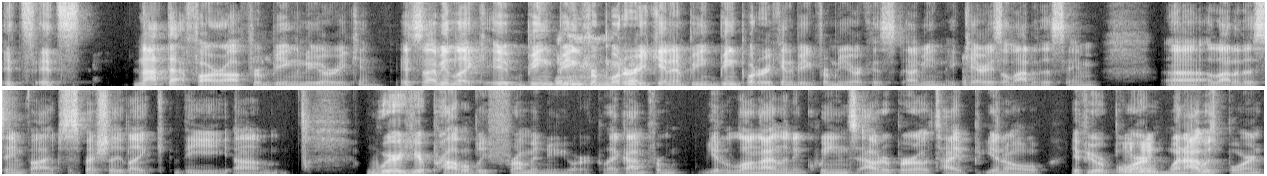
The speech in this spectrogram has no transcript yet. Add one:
it's it's not that far off from being New Yorican. It's I mean like it, being being from Puerto Rican and being being Puerto Rican and being from New York is I mean it carries a lot of the same uh, a lot of the same vibes, especially like the um where you're probably from in New York. Like I'm from, you know, Long Island and Queens, outer borough type, you know, if you were born mm-hmm. when I was born,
